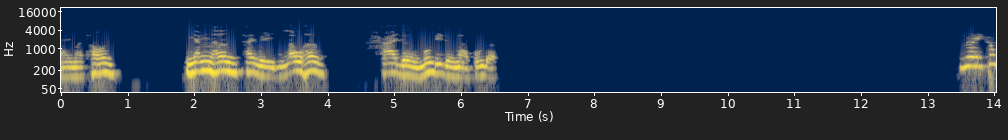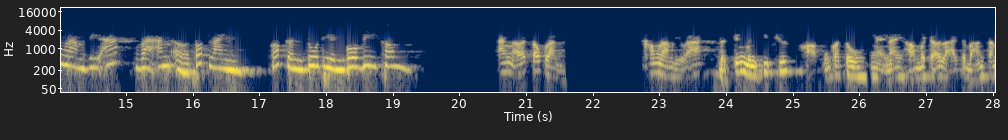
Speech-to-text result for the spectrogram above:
này mà thôi nhanh hơn thay vì lâu hơn hai đường muốn đi đường nào cũng được Người không làm gì ác và ăn ở tốt lành, có cần tu thiền vô vi không? Ăn ở tốt lành, không làm điều ác, để chứng minh kiếp trước họ cũng có tu, ngày nay họ mới trở lại cái bản tâm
